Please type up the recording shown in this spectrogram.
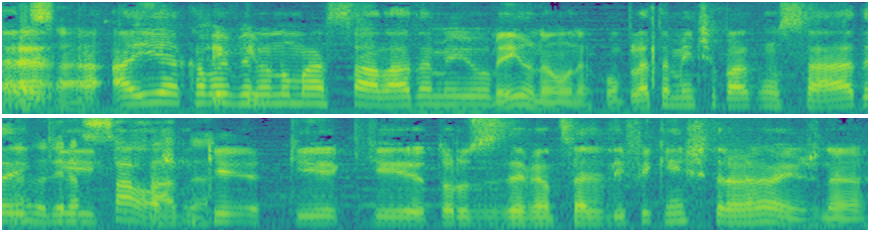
cara, a- aí acaba Fique- virando uma salada meio. Meio não, né? Completamente bagunçada e que, salada. que, que, que todos os eventos ali fiquem estranhos, né?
